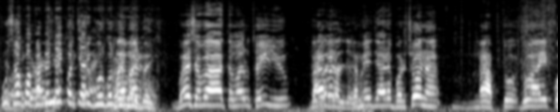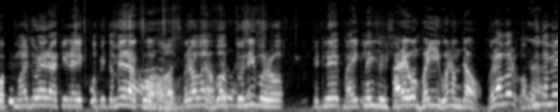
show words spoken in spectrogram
હું. સકો ખબર. નહીં પડતી અરે ગોર ગોર ભાઈ, ભાઈ ભાઈ. બસ હવે આ તમારું થઈ ગયું. બરાબર? તમે જ્યારે ભરશો ને આપ હપ્તો જો આ એક કોપી માર જોડે રાખીને એક કોપી તમે રાખો. બરાબર? હવે હપ્તો નહીં ભરો એટલે બાઇક લઈ જઈશું. અરે એવો ભાઈ ઈવન સમજાવો. બરાબર? વાપર્યું તમે?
